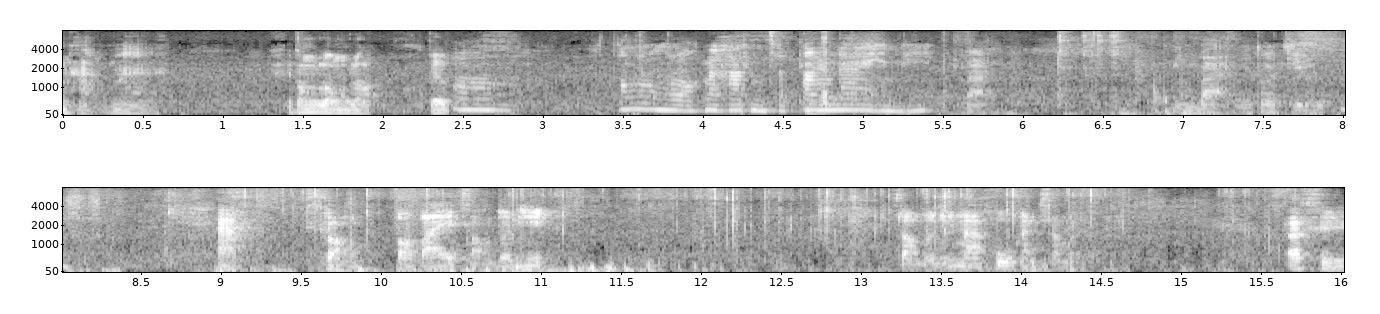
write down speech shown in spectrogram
ำฐานมา คือต้องลงล็อกปุ๊บอ๋อ ต้องลงล็อกนะคะถึงจะตั้งได้เห็นไหมปะลำบากในตัวจิ๋วอะกล่องต่อไปสองตัวนี้สองตัวนี้มาคู่กันเสมอก็คือ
